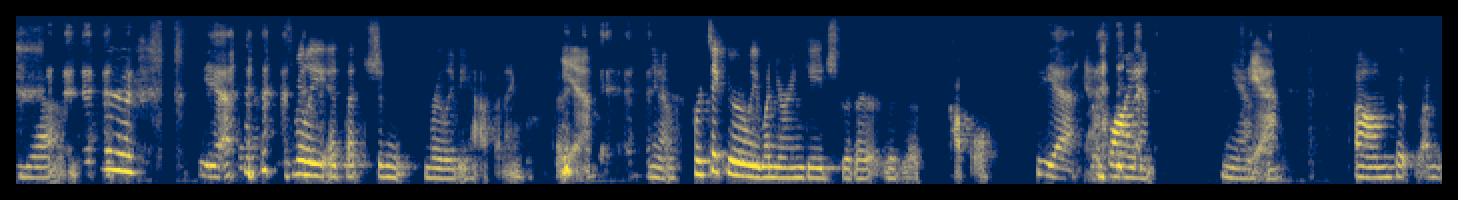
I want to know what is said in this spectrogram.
Yeah. yeah. It's really, it, that shouldn't really be happening. But, Yeah. You know, particularly when you're engaged with a, with a couple, Yeah. Yeah. client. Yeah. Yeah. Um, but I'm,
